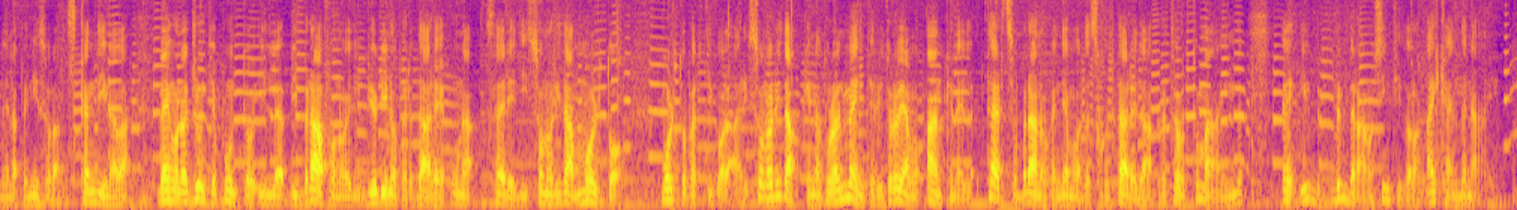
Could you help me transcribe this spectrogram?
nella penisola scandinava, vengono aggiunti appunto il vibrafono e il violino per dare una serie di sonorità molto molto particolari, sonorità che naturalmente ritroviamo anche nel terzo brano che andiamo ad ascoltare da Return to Mind e il, il brano si intitola I Can Deny.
